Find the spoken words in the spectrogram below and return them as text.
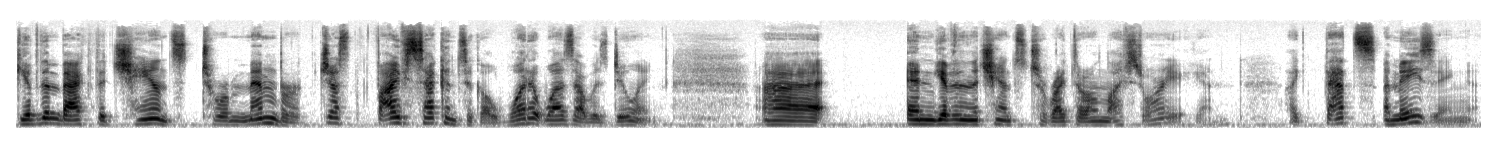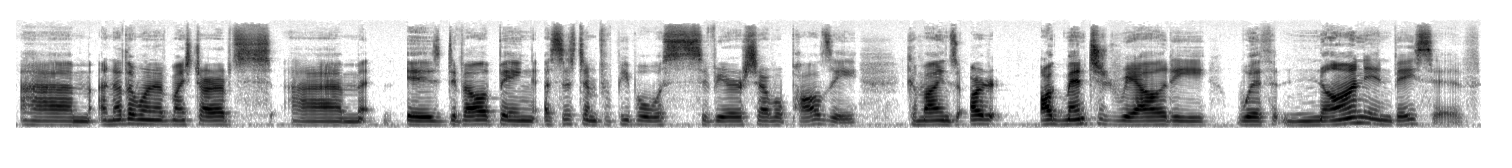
Give them back the chance to remember just five seconds ago what it was I was doing. Uh, and give them the chance to write their own life story again like that's amazing. Um, another one of my startups um, is developing a system for people with severe cerebral palsy. Combines art, augmented reality with non-invasive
